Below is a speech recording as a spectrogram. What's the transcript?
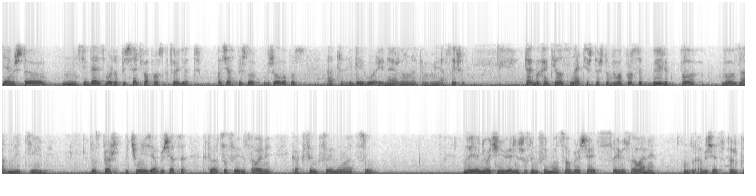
тем, что всегда здесь можно прочитать вопрос, который идет. Вот сейчас пришло, пришел вопрос от Григория, наверное, он это меня слышит. Так бы хотелось, знаете, что, чтобы вопросы были по, по заданной теме. Кто спрашивает, почему нельзя обращаться к Творцу своими словами, как сын к своему отцу. Ну, я не очень уверен, что сын к своему отцу обращается своими словами. Он обращается тоже по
